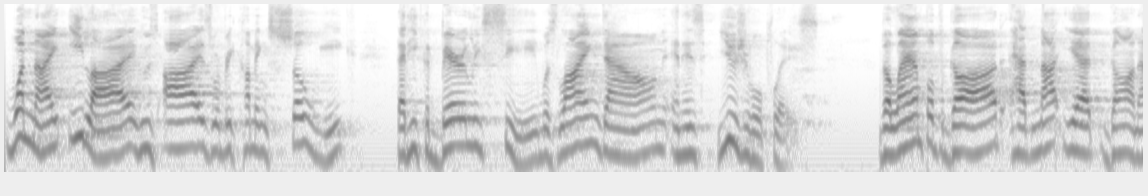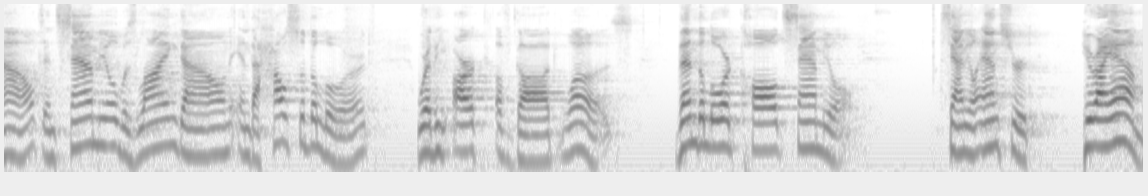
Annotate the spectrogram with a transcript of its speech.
One night, Eli, whose eyes were becoming so weak that he could barely see, was lying down in his usual place. The lamp of God had not yet gone out, and Samuel was lying down in the house of the Lord where the ark of God was. Then the Lord called Samuel. Samuel answered, Here I am.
